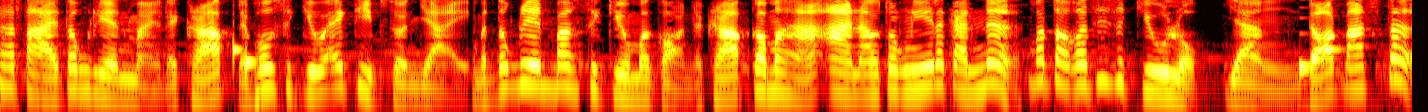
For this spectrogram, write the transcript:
ถ้าตายต้องเรียนใหม่นะครับแต่พวกสกิลแอคทีฟส่วนใหญ่มันต้องเรียนบางสกิลมาก่อนนะครับก็มาหาอ่านเอาตรงนี้แล้วกันเนอะมาต่อกันที่สกิลหลบอย่าง Dot Master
